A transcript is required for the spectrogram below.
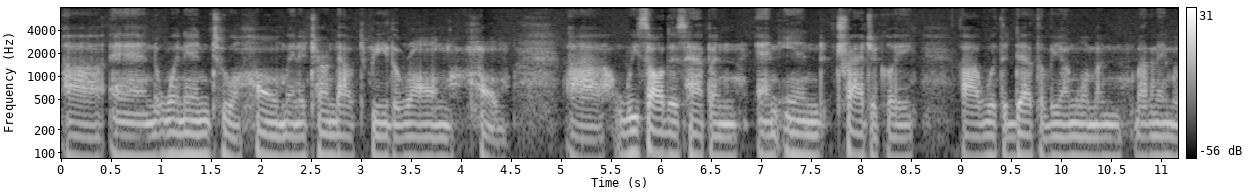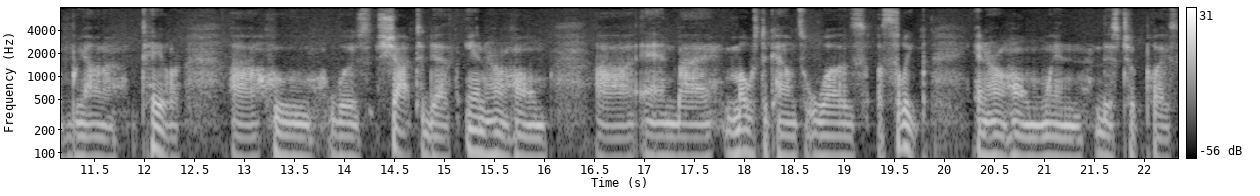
uh, and went into a home, and it turned out to be the wrong home. Uh, we saw this happen and end tragically uh, with the death of a young woman by the name of Breonna Taylor uh, who was shot to death in her home and by most accounts was asleep in her home when this took place.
